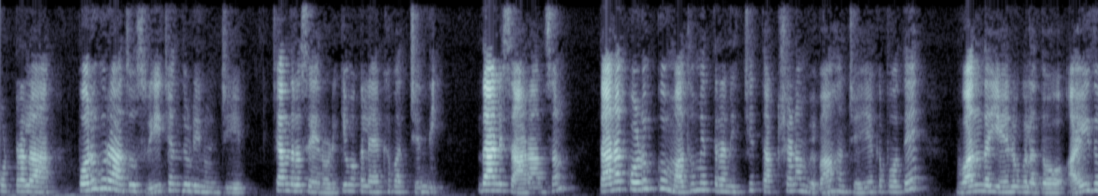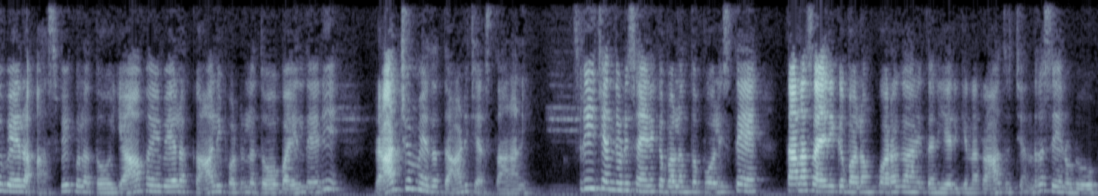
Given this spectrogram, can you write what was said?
పుట్రల పొరుగురాజు శ్రీచంద్రుడి నుంచి చంద్రసేనుడికి ఒక లేఖ వచ్చింది. దాని సారాంశం తన కొడుక్కు మధుమిత్రనిచ్చి తక్షణం వివాహం చేయకపోతే వంద ఏనుగులతో ఐదు వేల అశ్వికులతో యాభై వేల కాలిపటులతో బయలుదేరి రాజ్యం మీద దాడి చేస్తానని. శ్రీచంద్రుడి సైనిక బలంతో పోలిస్తే తన సైనిక బలం కొరగానిదని ఎరిగిన రాజు చంద్రసేనుడు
